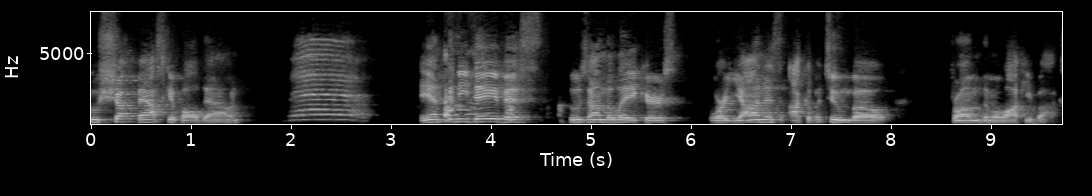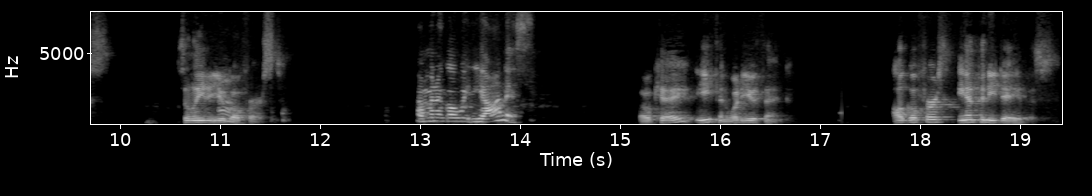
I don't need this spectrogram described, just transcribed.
who shut basketball down. Anthony Davis, who's on the Lakers, or Giannis Antetokounmpo from the Milwaukee Bucks. Selena, you go first. I'm going to go with Giannis. Okay, Ethan, what do you think? I'll go first. Anthony Davis.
